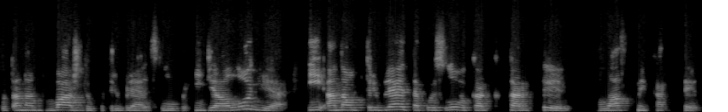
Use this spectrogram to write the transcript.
Вот она дважды употребляет слово идеология, и она употребляет такое слово, как картель, властный картель.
